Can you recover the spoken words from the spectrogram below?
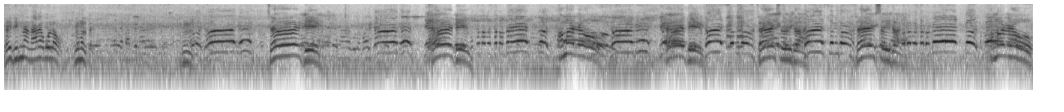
જય ભીમના નારા બોલાવો, વિમલભાઈ. જય ભીમ. જય ભીમ. અમર રહો. જય ભીમ. જય સંવિધાન. જય સંવિધાન. અમર રહો.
